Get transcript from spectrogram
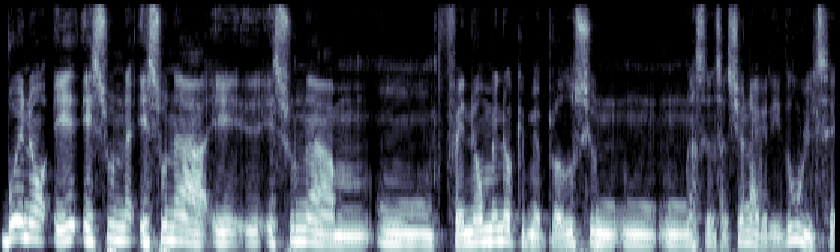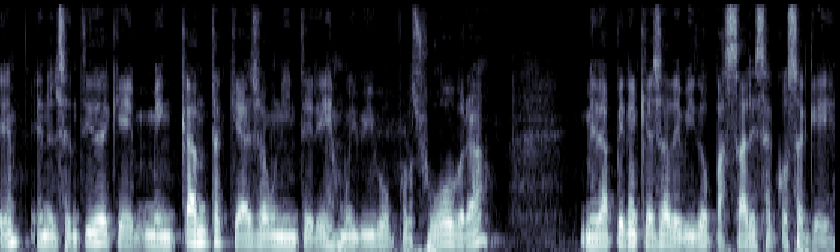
Bueno, e, es, una, es, una, e, es una, mm, un fenómeno que me produce una sensación agridulce, en el sentido de que me encanta que haya un interés muy vivo por su obra. Me da pena que haya debido pasar esa cosa que,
